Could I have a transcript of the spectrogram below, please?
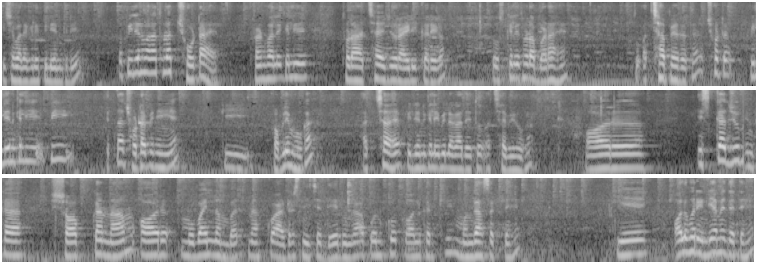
पीछे वाले के लिए पिलियन के लिए। तो पिलियन वाला थोड़ा छोटा है। फ्रंट वाले के लिए थोड़ा अच्छा है जो राइडिंग करेगा। तो उसके लिए थोड़ा बड़ा है। तो अच्छा पैर रहता है। छोटा पिलियन के लिए भी इतना छोटा भी नहीं है कि प्रॉब्लम होगा। अच्छा है, पिलियन के लिए भी लगा दे तो अच्छा भी होगा। और, इसका जो इनका शॉप का नाम और मोबाइल नंबर मैं आपको एड्रेस नीचे दे दूँगा, आप उनको कॉल करके मंगा सकते हैं। ये ऑल ओवर इंडिया में देते हैं,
